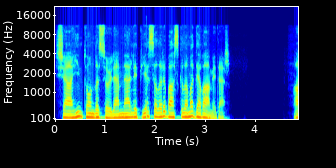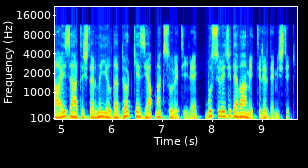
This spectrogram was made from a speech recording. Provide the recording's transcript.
Şahin tonda söylemlerle piyasaları baskılama devam eder. Faiz artışlarını yılda dört kez yapmak suretiyle bu süreci devam ettirir demiştik.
